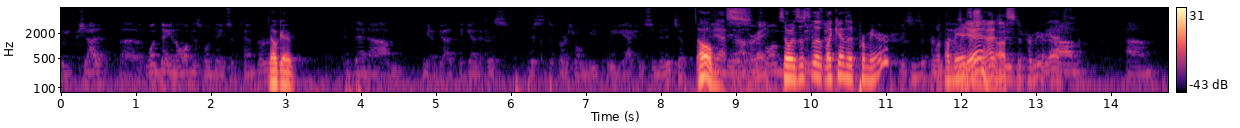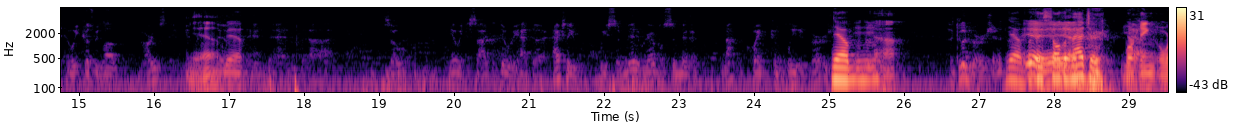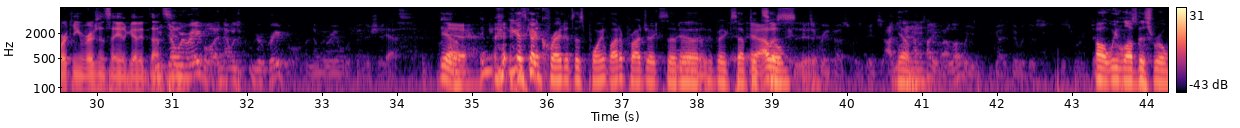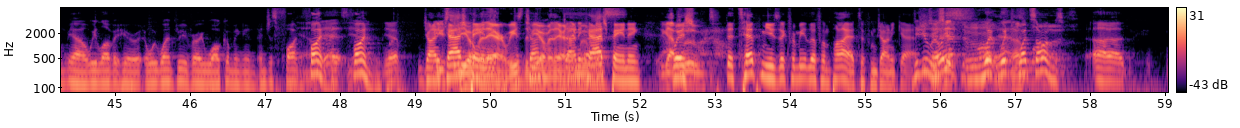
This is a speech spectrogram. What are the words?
we shot it uh, one day in August, one day in September. Okay, and then um, you know got it together. this this is the first one we, we actually submitted to. Oh, Yes. This is the first Great. one so is this the like kind of the premiere? This is the premiere. Amazing. Yeah. This is the premiere. Yes. Um, um, and because we love Garden State. Yeah. love to do it. Yeah. And, and, uh, so, yeah, we decided to do, it. we had to, actually, we submitted, we were able to submit a not quite completed version. Yeah, Uh-huh. A good version. yeah. But Yeah, they saw yeah, the magic. Working a working version, say you'll get it done We- No, we were able, and that was, we were grateful, and then we were able to finish it. Yes. Yeah, Yeah. and you, you guys got credit at this point. A lot of projects that uh, have been accepted. Yeah, I so. was. It's a great festival. It's, I, Yeah. and I'll tell you, I love what you, you guys did with this, this room. This Oh, we awesome. love this room. Yeah, we love it here. We want it to be very welcoming and, and just fun. Yeah. Fun. It It's is, fun. Yep. We Johnny used Cash to be painting. over there. We used to Johnny- be over there. Johnny Cash us. painting. We got which moved. the temp music for Meatloaf and Pie I took from Johnny Cash. Did you Did really? you Yes, it was. What, which, what songs? Uh,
